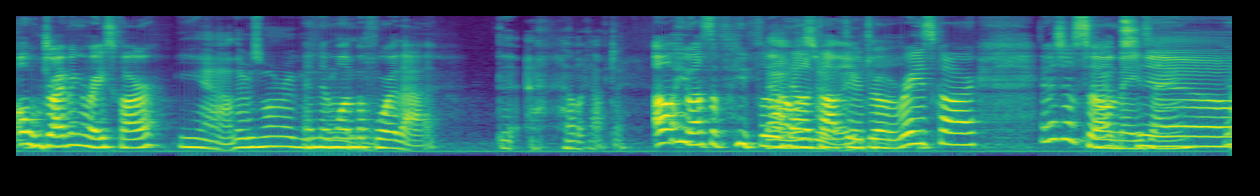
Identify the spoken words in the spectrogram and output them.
Oh, driving a race car, Yeah, there was one right and then one before that. the helicopter. Oh, he wants to. He flew That a helicopter, really drove a race car. It was just so amazing. Tattoo,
